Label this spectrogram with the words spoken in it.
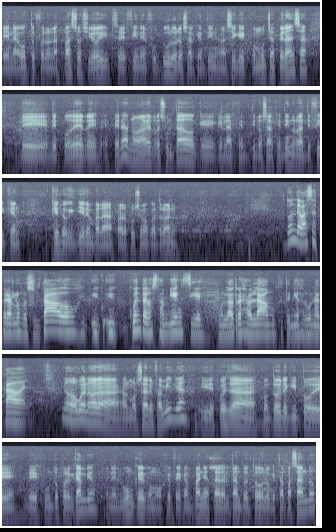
En agosto fueron las pasos y hoy se define el futuro de los argentinos, así que con mucha esperanza de, poder eh, esperar, ¿no? a ver resultado, que, los argentinos ratifiquen qué es lo que quieren para, los próximos cuatro años. ¿Dónde vas a esperar los resultados? Y, cuéntanos también si, es, con la otra vez hablábamos que tenías alguna cábala. No, bueno, ahora almorzar en familia y después ya con todo el equipo de, Juntos por el Cambio, en el búnker como jefe de campaña, estar al tanto de todo lo que está pasando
